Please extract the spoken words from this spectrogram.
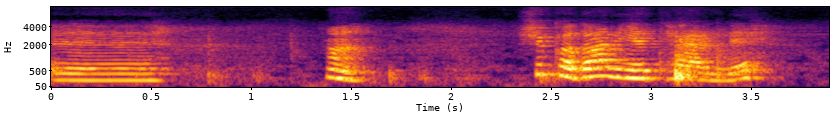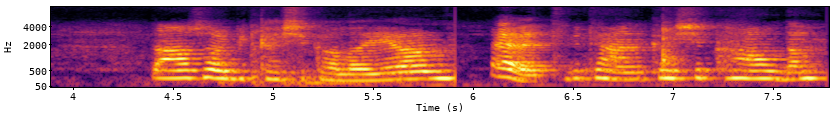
Ee, heh, şu kadar yeterli. Daha sonra bir kaşık alayım. Evet bir tane kaşık aldım.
